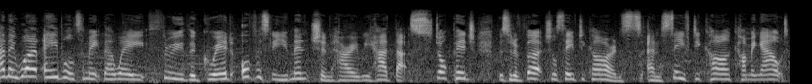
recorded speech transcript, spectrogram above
and they weren't able to make their way through the grid. Obviously, you mentioned, Harry, we had that stoppage, the sort of virtual safety car and, and safety car coming out.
